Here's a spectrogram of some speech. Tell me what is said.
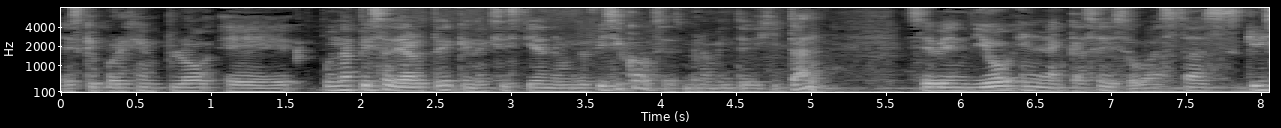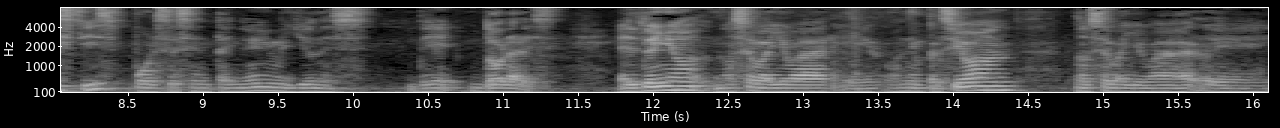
es que, por ejemplo, eh, una pieza de arte que no existía en el mundo físico, o sea, es meramente digital, se vendió en la casa de subastas Christie's por 69 millones de dólares. El dueño no se va a llevar eh, una impresión, no se va a llevar eh,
